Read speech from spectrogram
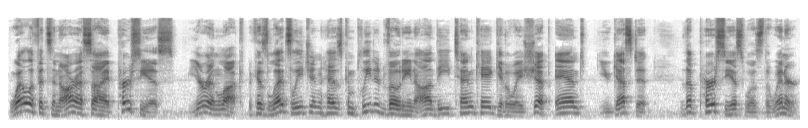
Well, if it's an RSI Perseus, you're in luck because Lead's Legion has completed voting on the 10k giveaway ship, and you guessed it, the Perseus was the winner.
